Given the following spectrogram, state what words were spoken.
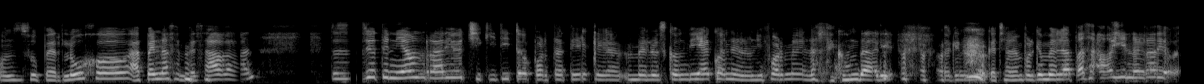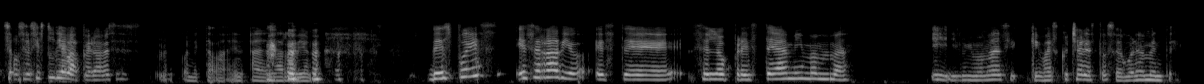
un super lujo, apenas empezaban. Entonces yo tenía un radio chiquitito portátil que me lo escondía con el uniforme de la secundaria para que no me lo cacharan porque me la pasaba hoy en la radio. O sea, sí estudiaba, pero a veces me conectaba a la radio, ¿no? Después, ese radio, este, se lo presté a mi mamá y mi mamá, que va a escuchar esto seguramente,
